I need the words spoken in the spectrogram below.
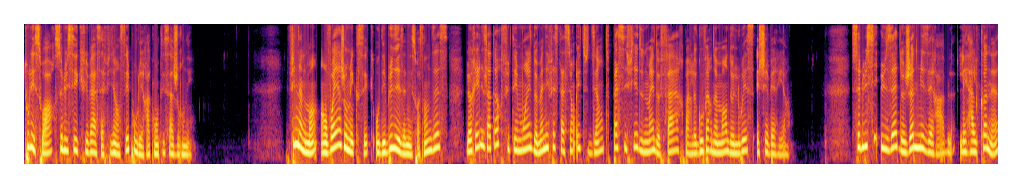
Tous les soirs, celui-ci écrivait à sa fiancée pour lui raconter sa journée. Finalement, en voyage au Mexique au début des années 70, le réalisateur fut témoin de manifestations étudiantes pacifiées d'une main de fer par le gouvernement de Luis Echeverria. Celui-ci usait de jeunes misérables, les halcones,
